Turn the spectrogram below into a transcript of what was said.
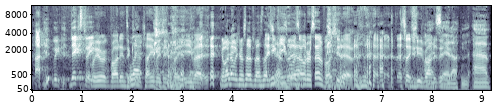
Next week. We were brought in to Well- kill time, I think, by Eva. You went out with yourself last night. I think James, Eva was yeah. out herself, was she? There. That's why she brought I us in. say here. that. Um,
